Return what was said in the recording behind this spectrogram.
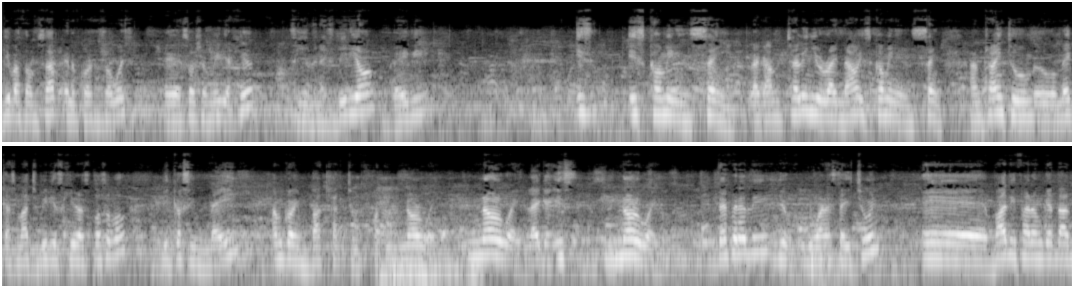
give a thumbs up, and of course, as always, uh, social media here. See you in the next video, baby. Is is coming insane. Like I'm telling you right now, it's coming insane. I'm trying to uh, make as much videos here as possible because in May I'm going backpack to fucking Norway. Norway, like it's Norway. Definitely, you you wanna stay tuned. Uh, but if I don't get that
